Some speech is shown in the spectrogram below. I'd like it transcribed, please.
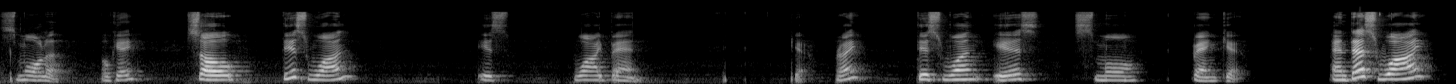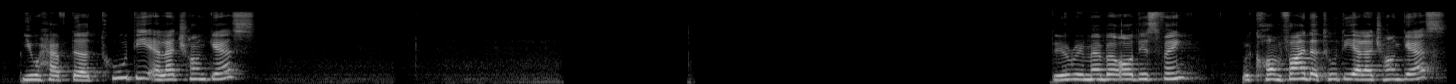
Smaller. Okay? So this one is wide band. Yeah, right? This one is small band gap. And that's why you have the 2D electron gas Do you remember all this thing? We confine the 2D electron gas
